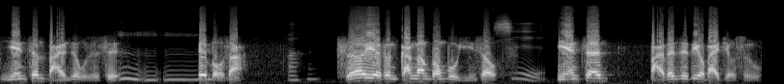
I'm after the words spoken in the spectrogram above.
年增百分之五十四。嗯嗯嗯。微博上。十二月份刚刚公布营收是年增百分之六百九十五。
